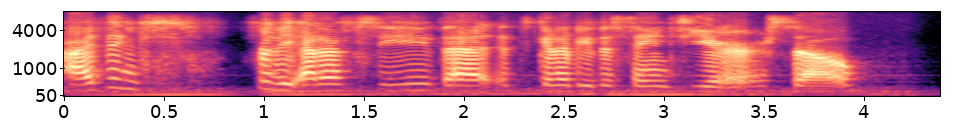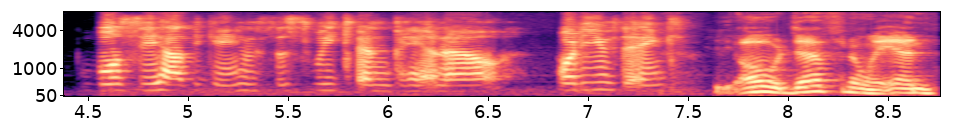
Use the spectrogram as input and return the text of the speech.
I think for the NFC that it's going to be the Saints' year. So we'll see how the games this weekend pan out. What do you think? Oh, definitely. And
